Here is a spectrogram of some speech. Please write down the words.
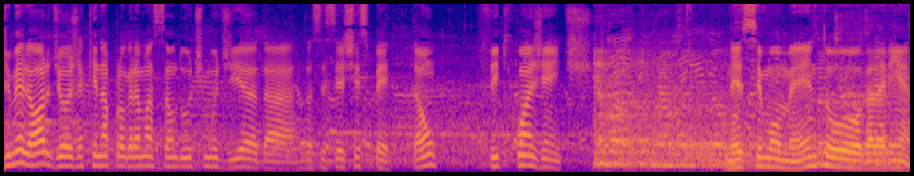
de melhor de hoje aqui na programação do último dia da, da CCXP. Então, fique com a gente. Nesse momento, galerinha,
